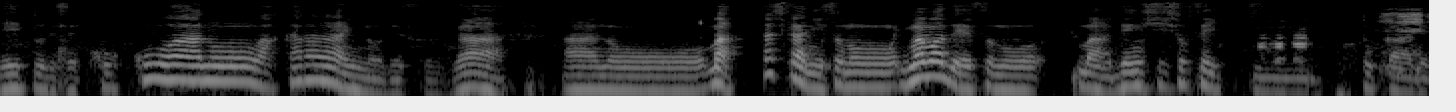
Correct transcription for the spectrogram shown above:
えっ、とですね、ここは、あの、わからないのですが、あの、まあ、確かに、その、今まで、その、まあ、電子書籍とかで、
